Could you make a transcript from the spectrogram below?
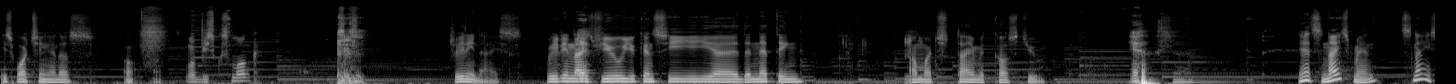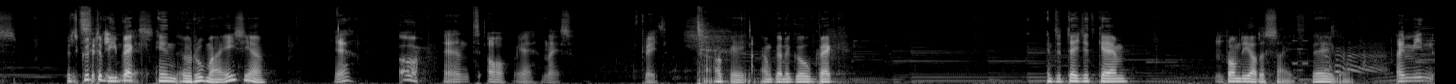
He's watching at us. Oh, Hibiscus monk. it's really nice. Really nice view. You can see uh, the netting, how Mhm. much time it cost you. Yeah. Uh, yeah, it's nice, man. It's nice. It's, It's good to be back nice. in Rumah, Asia. Yeah. Oh. And oh yeah, nice. Great. Okay, I'm gonna go back into Tajet Cam Mhm. from the other side. There you go. I mean,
